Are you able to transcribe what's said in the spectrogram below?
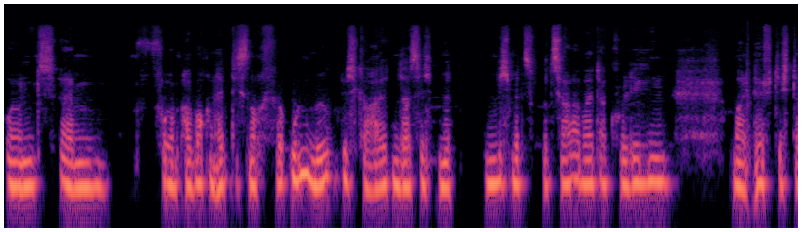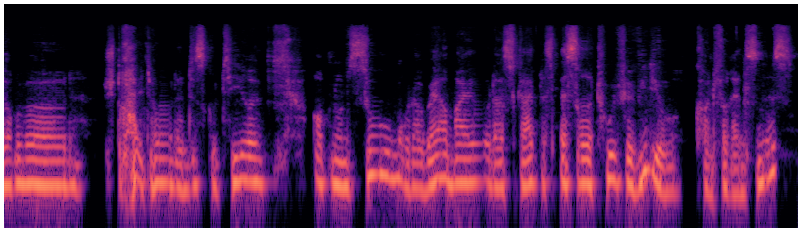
Und ähm, vor ein paar Wochen hätte ich es noch für unmöglich gehalten, dass ich mit, mich mit Sozialarbeiterkollegen mal heftig darüber streite oder diskutiere, ob nun Zoom oder Whereby oder Skype das bessere Tool für Videokonferenzen ist.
